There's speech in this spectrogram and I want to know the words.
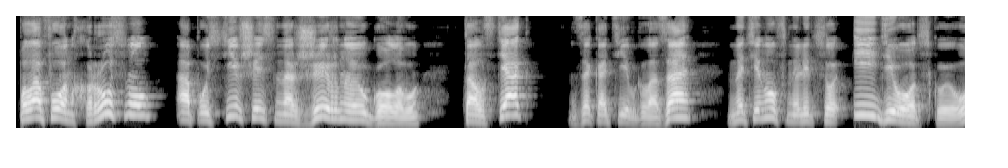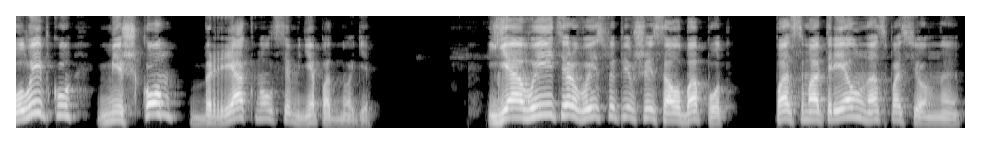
Плафон хрустнул, опустившись на жирную голову. Толстяк, закатив глаза, натянув на лицо идиотскую улыбку, мешком брякнулся мне под ноги. Я вытер выступивший со лба пот, посмотрел на спасенную.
